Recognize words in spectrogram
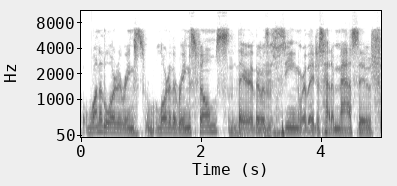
one of the Lord of the Rings Lord of the Rings films. Mm-hmm. There there was a mm-hmm. scene where they just had a massive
